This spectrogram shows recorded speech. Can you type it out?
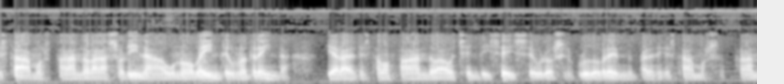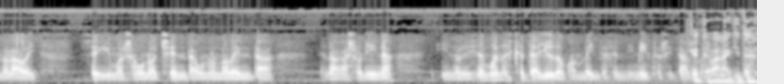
estábamos pagando la gasolina a 1,20, 1,30, y ahora estamos pagando a 86 euros el crudo Bren, me parece que estábamos pagándola hoy, seguimos a 1,80, 1,90 la gasolina y nos dicen, bueno, es que te ayudo con 20 centímetros y tal. Que te van a quitar.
